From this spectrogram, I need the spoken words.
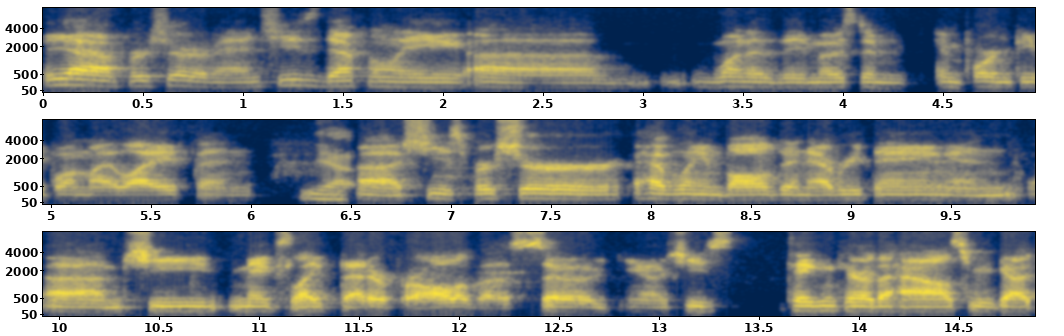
Yeah, for sure, man. She's definitely uh, one of the most im- important people in my life, and Yeah. uh, she's for sure heavily involved in everything, and um, she makes life better for all of us. So you know, she's taking care of the house. We've got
